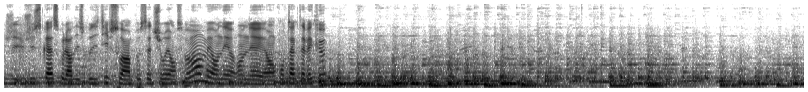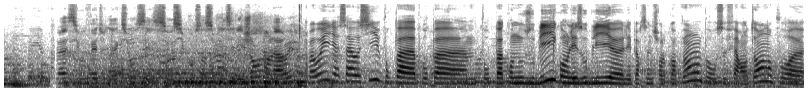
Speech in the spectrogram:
jusqu'à ce que leur dispositif soit un peu saturé en ce moment, mais on est, on est en contact avec eux. Si vous faites une action, c'est aussi pour sensibiliser les gens dans la rue Bah oui, il y a ça aussi, pour pas, pour pas, pour pas qu'on nous oublie, qu'on les oublie euh, les personnes sur le campement, pour se faire entendre, pour euh,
